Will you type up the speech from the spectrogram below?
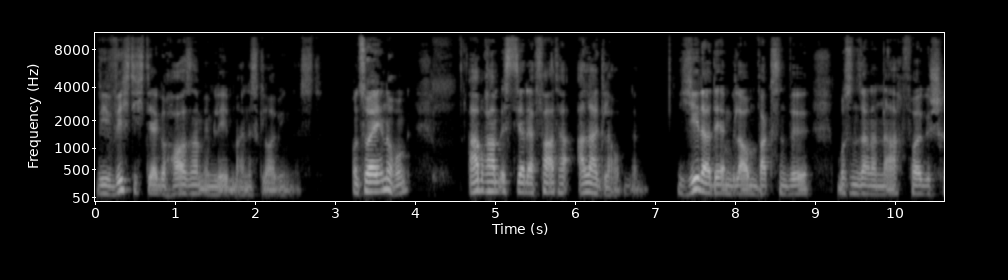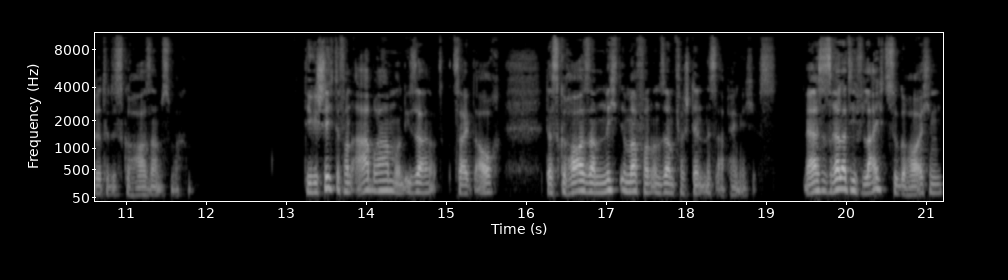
wie wichtig der Gehorsam im Leben eines Gläubigen ist. Und zur Erinnerung, Abraham ist ja der Vater aller Glaubenden. Jeder, der im Glauben wachsen will, muss in seiner Nachfolge Schritte des Gehorsams machen. Die Geschichte von Abraham und Isaac zeigt auch, dass Gehorsam nicht immer von unserem Verständnis abhängig ist. Ja, es ist relativ leicht zu gehorchen,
